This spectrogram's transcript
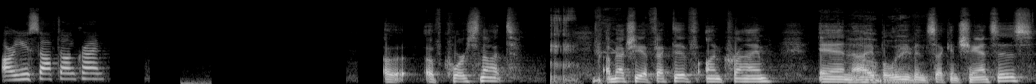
Are you soft on crime? uh, of course not i'm actually effective on crime and i believe in second chances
